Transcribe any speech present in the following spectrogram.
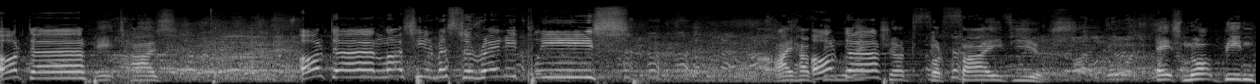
Order! It has... Order! Let's hear Mr Rennie, please. I have Order. been lectured for five years. It's not been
